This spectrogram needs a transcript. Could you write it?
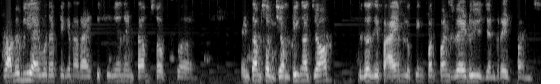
probably i would have taken a rash decision in terms of uh, in terms of jumping a job because if i am looking for funds where do you generate funds?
